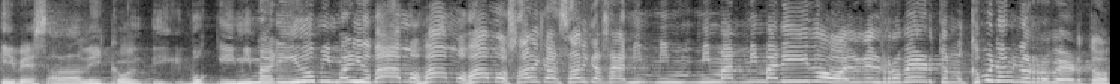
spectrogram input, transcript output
Y ves a David con, y, mi marido, mi marido, vamos, vamos, vamos, salgan, salgan, salgan. Mi, mi- mi mi marido, el, Roberto, ¿cómo no vino Roberto?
